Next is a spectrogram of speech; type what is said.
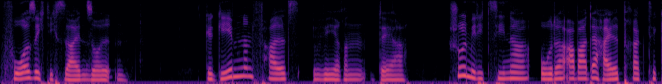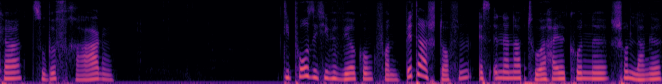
vorsichtig sein sollten. Gegebenenfalls wären der Schulmediziner oder aber der Heilpraktiker zu befragen. Die positive Wirkung von Bitterstoffen ist in der Naturheilkunde schon lange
